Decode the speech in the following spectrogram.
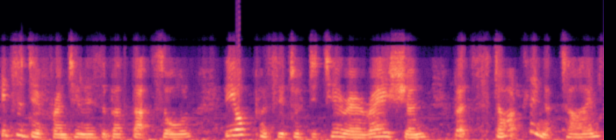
It's a different Elizabeth, that's all. The opposite of deterioration, but startling at times.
